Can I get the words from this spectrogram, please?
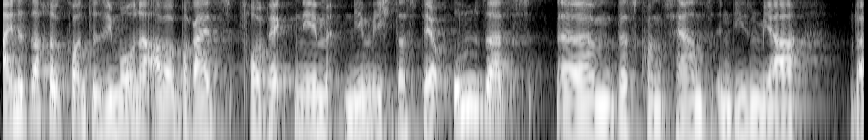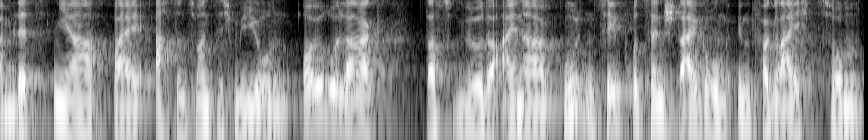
Eine Sache konnte Simone aber bereits vorwegnehmen, nämlich dass der Umsatz ähm, des Konzerns in diesem Jahr oder im letzten Jahr bei 28 Millionen Euro lag. Das würde einer guten 10% Steigerung im Vergleich zum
